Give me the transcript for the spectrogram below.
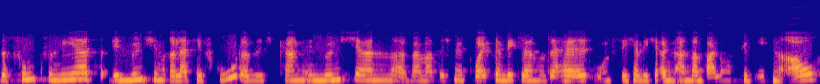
Das funktioniert in München relativ gut. Also ich kann in München, äh, wenn man sich mit Projektentwicklern unterhält und sicherlich in anderen Ballungsgebieten auch,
